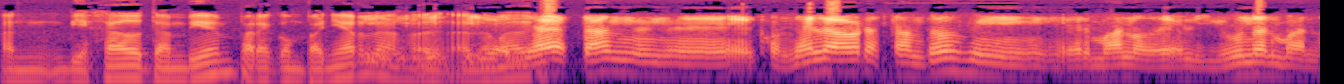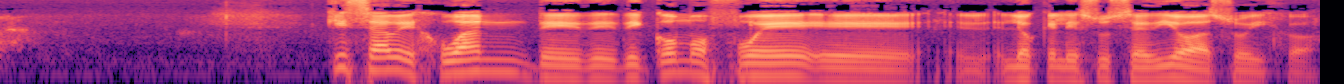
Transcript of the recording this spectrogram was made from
han viajado también para acompañarla? ya están, eh, con él ahora están dos, mi hermano de él y una hermana. ¿Qué sabe Juan de, de, cómo fue eh, lo que le sucedió a su hijo?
